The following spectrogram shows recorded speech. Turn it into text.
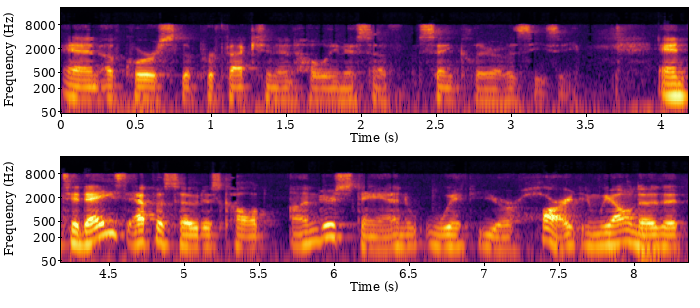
and, of course, the perfection and holiness of St. Clare of Assisi. And today's episode is called Understand with Your Heart. And we all know that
